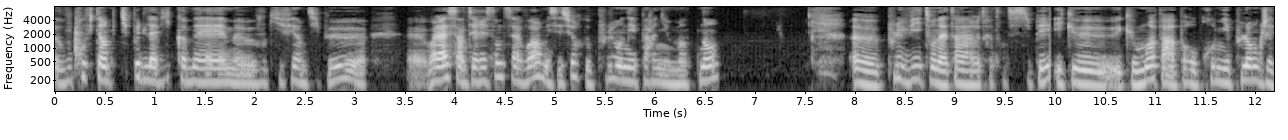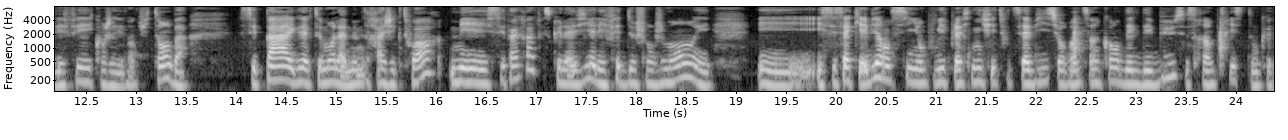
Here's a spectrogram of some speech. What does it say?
vous profitez un petit peu de la vie quand même, vous kiffez un petit peu. voilà, c'est intéressant de savoir, mais c'est sûr que plus on épargne maintenant, plus vite on atteint la retraite anticipée et que, que moi par rapport au premier plan que j'avais fait quand j'avais 28 ans, bah c'est pas exactement la même trajectoire, mais c'est pas grave parce que la vie elle est faite de changements et, et, c'est ça qui est bien. Si on pouvait planifier toute sa vie sur 25 ans dès le début, ce serait un triste. Donc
